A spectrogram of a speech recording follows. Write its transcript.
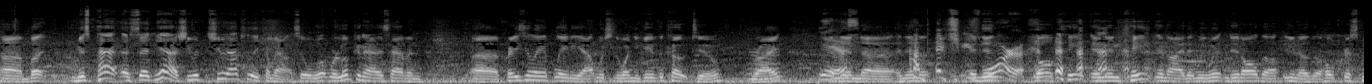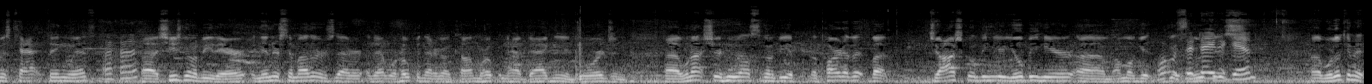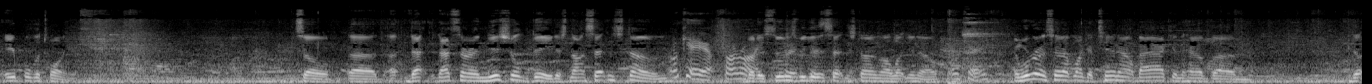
Um, but Miss Pat uh, said, yeah, she would she would absolutely come out. So what we're looking at is having uh, Crazy Lamp Lady out, which is the one you gave the coat to, right? Yes. And then, uh, and then, I bet she's and then, more. well, Kate, and then Kate and I that we went and did all the, you know, the whole Christmas cat thing with. Uh-huh. Uh, she's going to be there, and then there's some others that are that we're hoping that are going to come. We're hoping to have Dagny and George, and uh, we're not sure who else is going to be a, a part of it, but Josh going to be here. You'll be here. Um, I'm going to get. what get was the date again? Uh, we're looking at April the 20th. So uh, that that's our initial date. It's not set in stone, Okay, it's all right. but as soon as we get it set in stone, I'll let you know. Okay. And we're going to set up like a tent out back and have, um,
